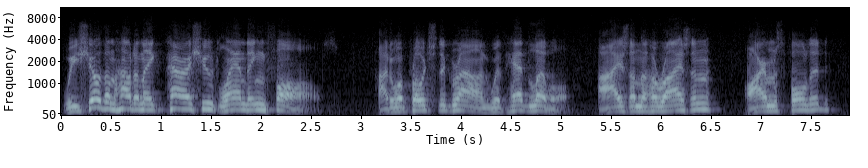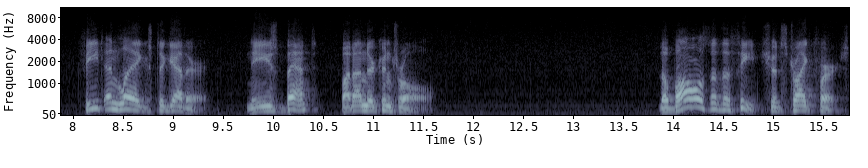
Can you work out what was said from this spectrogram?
We show them how to make parachute landing falls, how to approach the ground with head level, eyes on the horizon, arms folded, feet and legs together, knees bent but under control. The balls of the feet should strike first.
